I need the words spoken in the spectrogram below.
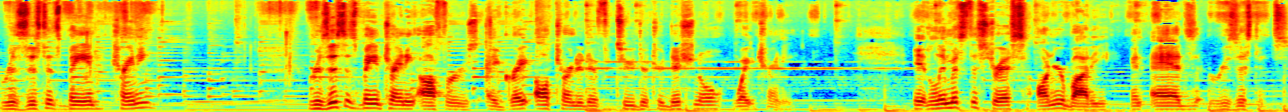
resistance band training. Resistance band training offers a great alternative to the traditional weight training. It limits the stress on your body and adds resistance.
